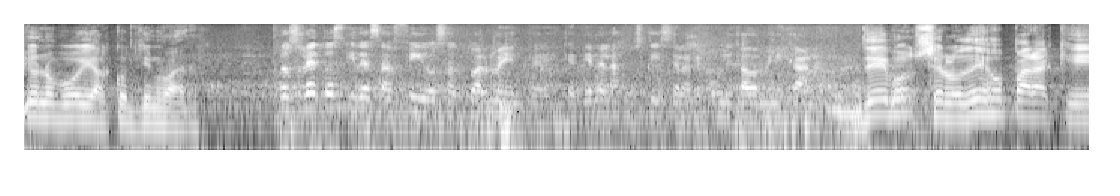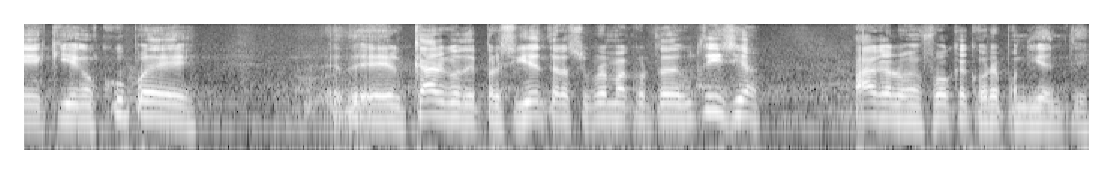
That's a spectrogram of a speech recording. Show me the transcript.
yo no voy a continuar. Los retos y desafíos actualmente que tiene la justicia en la República Dominicana. Debo, se lo dejo para que quien ocupe el cargo de presidente de la Suprema Corte de Justicia haga los enfoques correspondientes.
